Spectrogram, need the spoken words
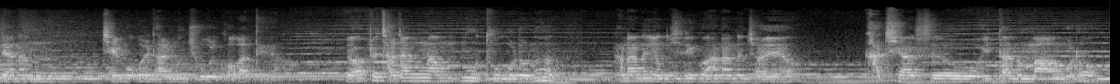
되는 제목을 달면 좋을 것 같아요. 요 앞에 자작나무 두 그루는 하나는 영실이고 하나는 저예요. 같이 할 수 있다는 마음으로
